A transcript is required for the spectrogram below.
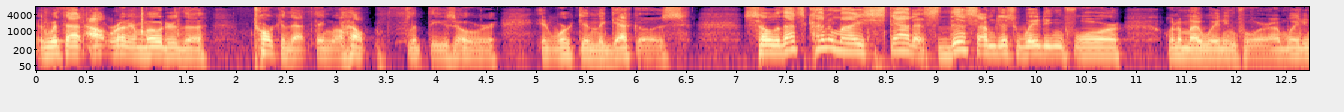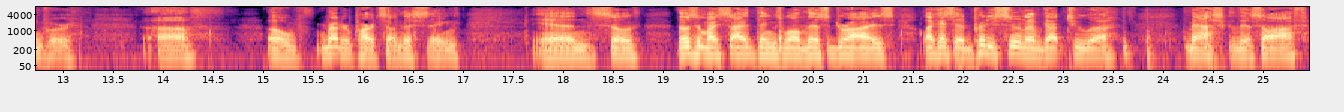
and with that outrunner motor, the torque of that thing will help flip these over. It worked in the geckos. So that's kind of my status. This I'm just waiting for what am I waiting for? I'm waiting for, uh, oh, rudder parts on this thing. And so those are my side things while this dries. Like I said, pretty soon I've got to uh, mask this off.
